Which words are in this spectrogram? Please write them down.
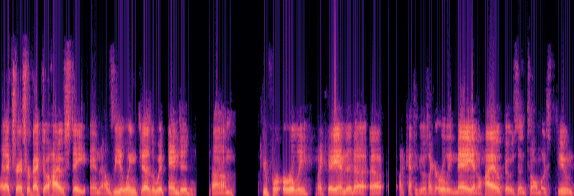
And I transferred back to Ohio State, and uh, Wheeling Jesuit ended um, super early. Like they ended uh, uh, like I think it was like early May, and Ohio goes into almost June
